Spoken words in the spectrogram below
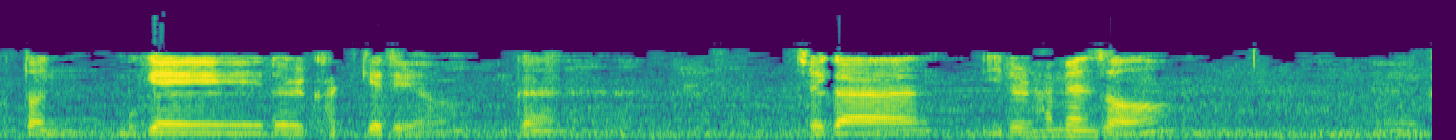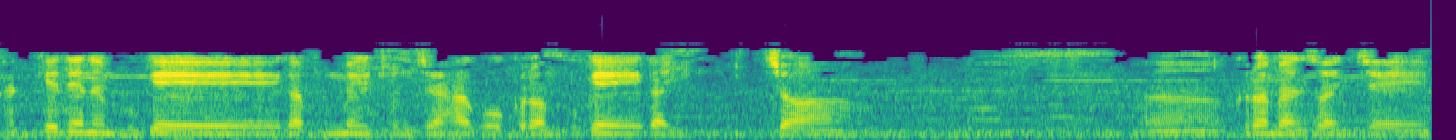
어떤 무게를 갖게 돼요. 그러니까 제가 일을 하면서 어, 갖게 되는 무게가 분명히 존재하고 그런 무게가 있, 죠 어, 그러면서 이제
